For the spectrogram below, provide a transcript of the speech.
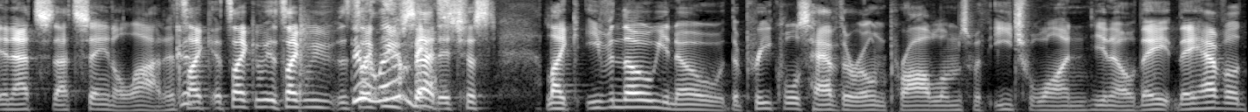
and that's that's saying a lot. It's like it's like it's like we it's They're like we've said. It's just like even though you know the prequels have their own problems with each one, you know they they have a,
